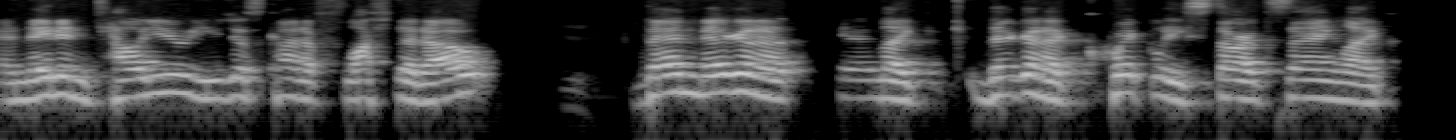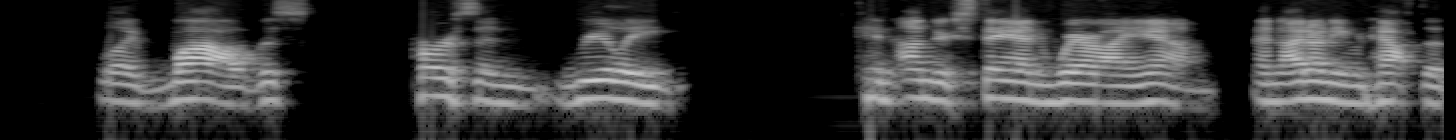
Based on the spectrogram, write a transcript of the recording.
and they didn't tell you you just kind of flushed it out then they're gonna like they're gonna quickly start saying like like wow this person really can understand where i am and i don't even have to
